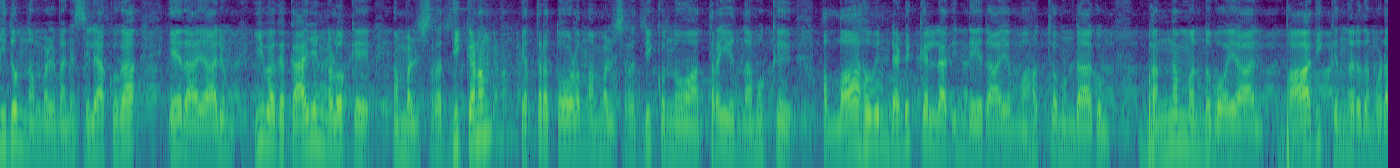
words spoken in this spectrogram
ഇതും നമ്മൾ മനസ്സിലാക്കുക. ഏതായാലും ഈ വക കാര്യങ്ങളൊക്കെ നമ്മൾ ശ്രദ്ധിക്കണം. എത്രത്തോളം നമ്മൾ ശ്രദ്ധിക്കുന്നോ അത്രയും നമുക്ക് അള്ളാഹുവിന്റെ അടുക്കൽ അതിന്റേതായ മഹത്വമുണ്ടാകും. ഭംഗം വന്നുപോയാൽ ബാധിക്കുന്നത് നമ്മുടെ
